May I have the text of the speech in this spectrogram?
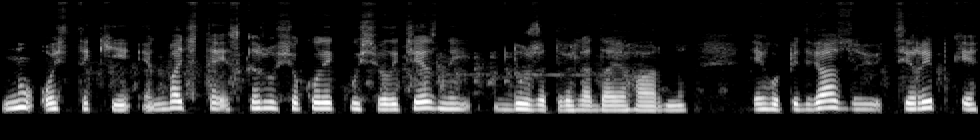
Ну, ось такі. Як бачите, скажу, що коли кущ величезний, дуже виглядає гарно. Я його підв'язую. Ці рибки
